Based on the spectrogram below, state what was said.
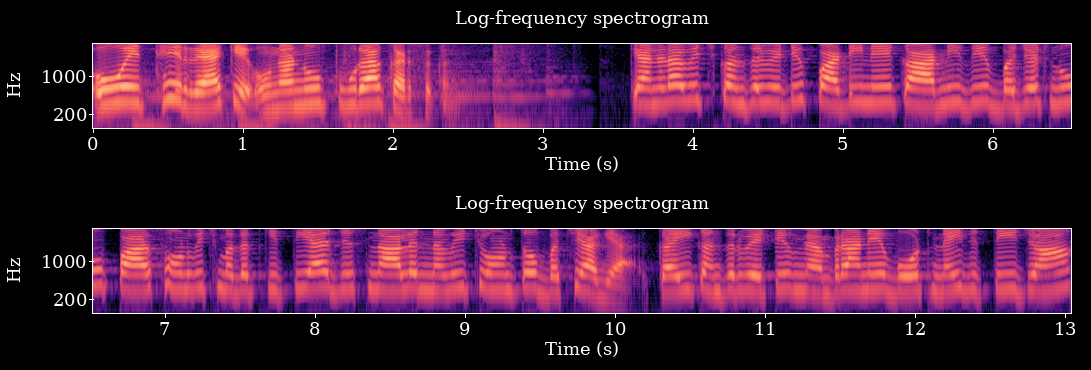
ਉਹ ਇੱਥੇ ਰਹਿ ਕੇ ਉਹਨਾਂ ਨੂੰ ਪੂਰਾ ਕਰ ਸਕਣ। ਕੈਨੇਡਾ ਵਿੱਚ ਕੰਜ਼ਰਵੇਟਿਵ ਪਾਰਟੀ ਨੇ ਕਾਰਨੀ ਦੇ ਬਜਟ ਨੂੰ ਪਾਸ ਹੋਣ ਵਿੱਚ ਮਦਦ ਕੀਤੀ ਹੈ, ਜਿਸ ਨਾਲ ਨਵੀਂ ਚੋਣ ਤੋਂ ਬਚਿਆ ਗਿਆ। ਕਈ ਕੰਜ਼ਰਵੇਟਿਵ ਮੈਂਬਰਾਂ ਨੇ ਵੋਟ ਨਹੀਂ ਦਿੱਤੀ ਜਾਂ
